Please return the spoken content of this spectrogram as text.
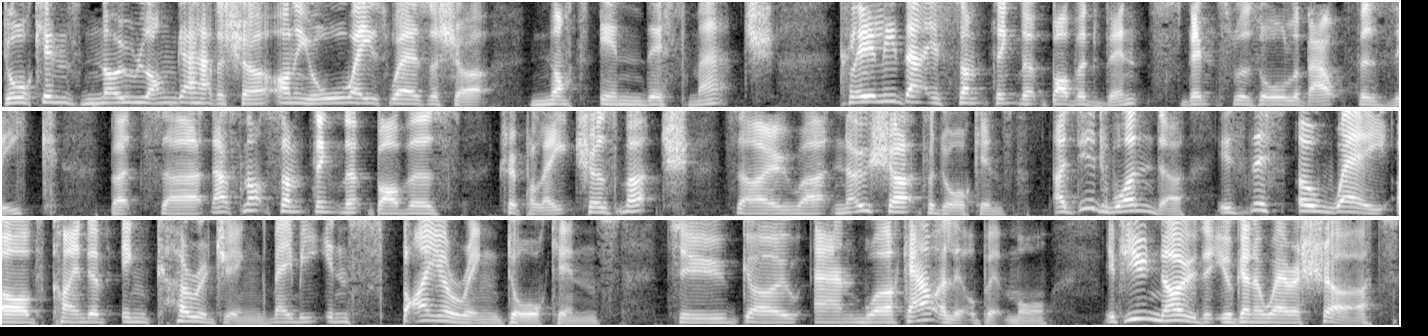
Dawkins no longer had a shirt on. He always wears a shirt. Not in this match. Clearly, that is something that bothered Vince. Vince was all about physique, but uh, that's not something that bothers Triple H as much. So, uh, no shirt for Dawkins. I did wonder is this a way of kind of encouraging, maybe inspiring Dawkins to go and work out a little bit more? If you know that you're going to wear a shirt,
